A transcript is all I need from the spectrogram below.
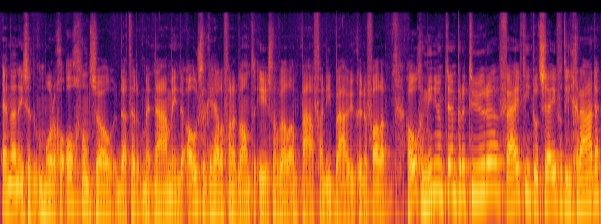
En dan is het morgenochtend zo dat er met name in de oostelijke helft van het land eerst nog wel een paar van die buien kunnen vallen. Hoge minimumtemperaturen, 15 tot 17 graden.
